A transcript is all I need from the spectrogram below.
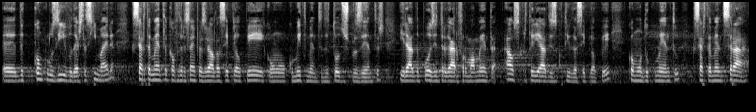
eh, de conclusivo desta cimeira, que certamente a Confederação Empresarial da CPLP, com o commitment de todos os presentes, irá depois entregar formalmente ao Secretariado Executivo da CPLP, como um documento que certamente será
